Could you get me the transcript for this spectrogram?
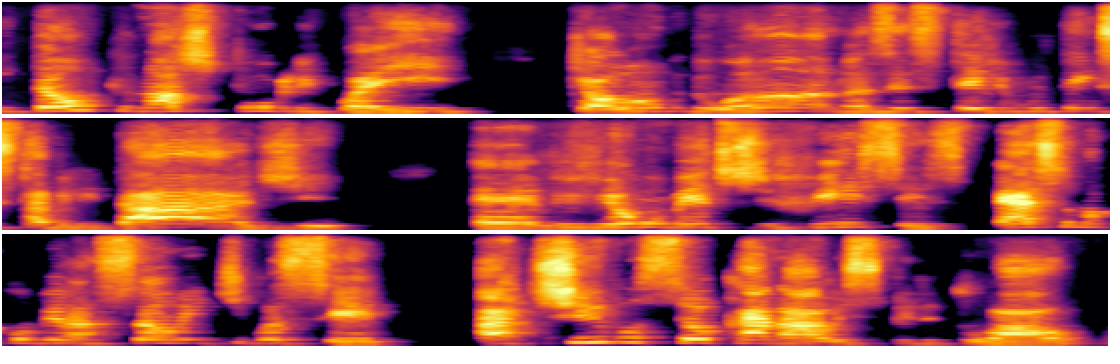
Então, que o nosso público aí, que ao longo do ano, às vezes teve muita instabilidade, é, viveu momentos difíceis, essa é uma combinação em que você ativa o seu canal espiritual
